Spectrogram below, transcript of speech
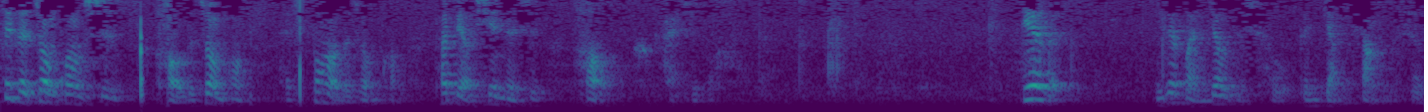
这个状况是好的状况还是不好的状况？他表现的是好还是不好的？第二个，你在管教的时候跟奖赏的时候，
